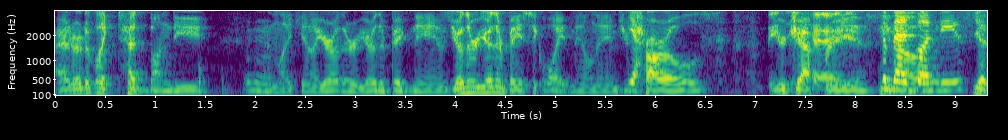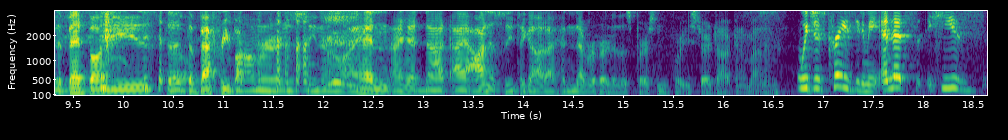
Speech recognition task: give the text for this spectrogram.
I had heard of like Ted Bundy Mm-hmm. and like, you know, your other your other big names. Your other your other basic white male names. Your Yeah. Charles, your BTK. Jeffries. The you Bed know. Bundys. Yeah, the Bed Bundys, the the Beffrey bombers, you know. I hadn't I had not I honestly to God I had never heard of this person before you started talking about him. which is crazy to me and that's he's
